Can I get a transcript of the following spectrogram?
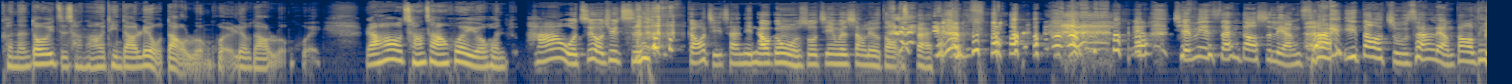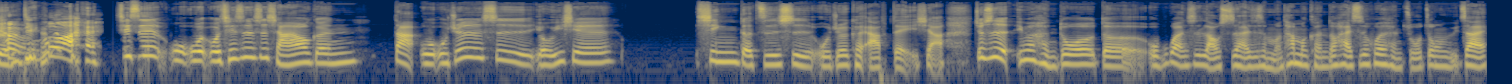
可能都一直常常会听到六道轮回，六道轮回，然后常常会有很多哈，我只有去吃 高级餐厅，他要跟我说今天会上六道菜 前面三道是凉菜，一道主餐，两道甜点。对，其实我我我其实是想要跟大我我觉得是有一些。新的知识，我觉得可以 update 一下，就是因为很多的，我不管是老师还是什么，他们可能都还是会很着重于在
